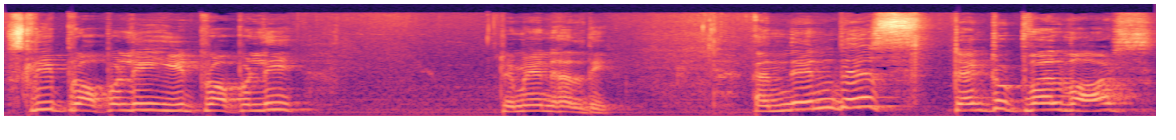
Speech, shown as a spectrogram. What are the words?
sleep properly, eat properly, remain healthy and in this 10 to 12 hours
